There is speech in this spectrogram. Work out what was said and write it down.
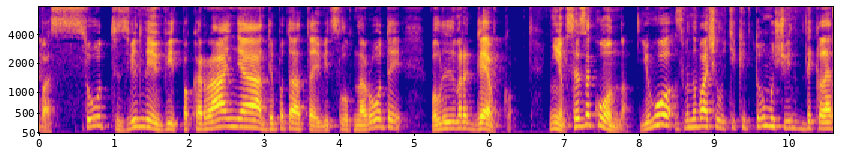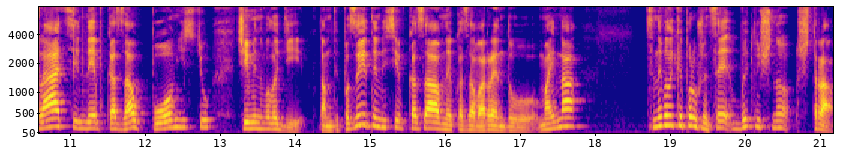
вас! Суд звільнив від покарання депутата від Слуг народу Володимира Гевко. Ні, все законно. Його звинувачили тільки в тому, що він в декларації не вказав повністю, чим він володіє. Там депозити не всі вказав, не вказав оренду майна. Це невелике порушення, це виключно штраф.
